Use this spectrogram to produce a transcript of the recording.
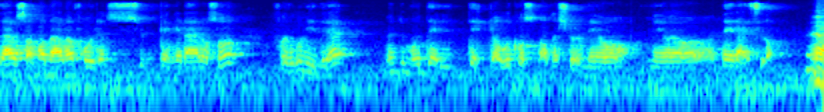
det er jo samme der. Da får du en sum penger der også for å gå videre men du må dekke alle kostnader sjøl med, med, med reise, da. Ja.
